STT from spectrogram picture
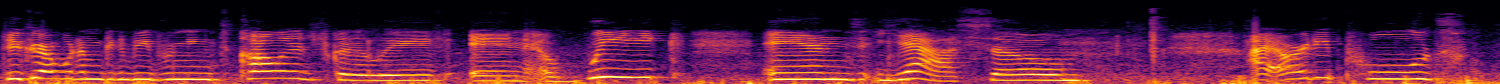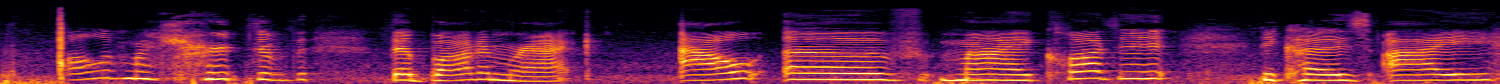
figure out what I'm going to be bringing to college because I leave in a week. And yeah, so I already pulled all of my shirts of the, the bottom rack out of my closet because I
